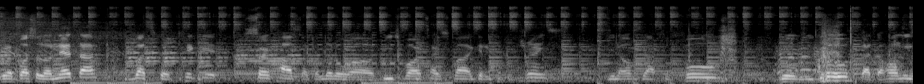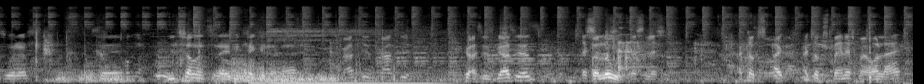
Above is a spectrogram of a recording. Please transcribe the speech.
We're at Barceloneta. We're about to go kick it. Surf house, like a little uh, beach bar type spot. Get a couple drinks. You know, got some food. Do what we do. Got the homies with us. You know what We chilling today. We kicking it, man. Gracias, gracias. Gracias, gracias. listen, Salud. listen, listen. I took, I, I took Spanish my whole life,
